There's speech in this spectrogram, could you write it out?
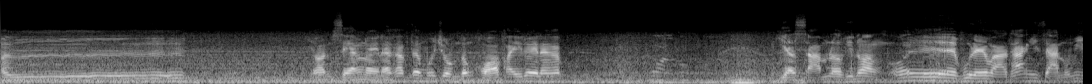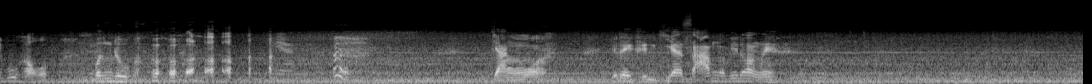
เออย้อนแสงหน่อยนะครับท่านผู้ชมต้องขออภัยด้วยนะครับว่าลูกเกียร์สามแล้วพี่น้องโอ้ยผู้ใดว่าทางอีสานมีภูเขาเบิ่งดูจังวะก็ได้ขึ้นเกียร์สามกับพี่น้องเนี่ยผ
